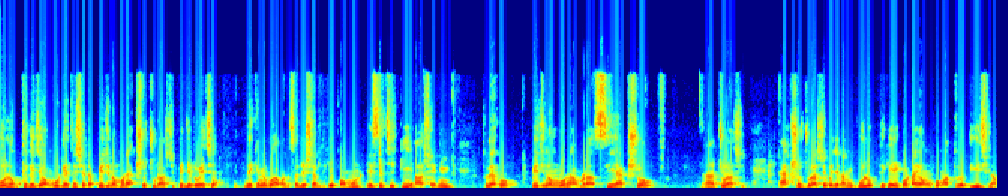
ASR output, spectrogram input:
গোলক থেকে যে অঙ্কটি আছে, সেটা পেজ নম্বর একশো চুরাশি পেজে রয়েছে। দেখে নেব, আমাদের সাজেশন থেকে কমন এসেছে কি, আসেনি। তো দেখো পেজ নম্বর আমরা আসছি একশো চুরাশি। একশো চুরাশি পেজের আমি গোলক থেকে একটাই অঙ্ক মাত্র দিয়েছিলাম।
